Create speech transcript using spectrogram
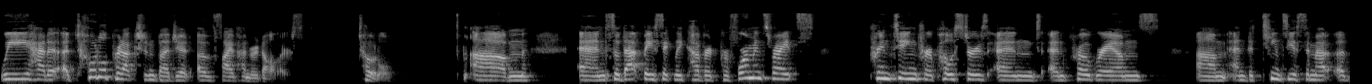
we had a, a total production budget of $500 total. Um, and so that basically covered performance rights, printing for posters and, and programs, um, and the teensiest amount of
